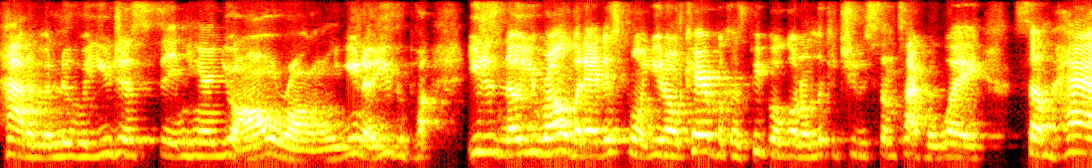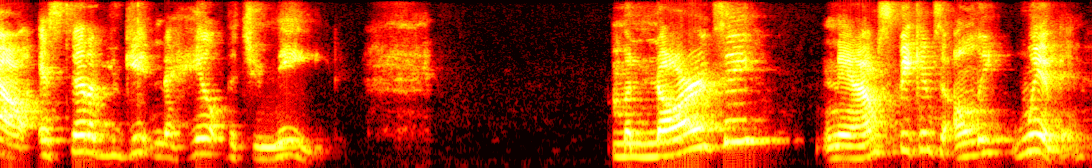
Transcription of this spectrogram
how to maneuver, you just sitting here and you're all wrong. You know, you can you just know you're wrong, but at this point you don't care because people are going to look at you some type of way somehow instead of you getting the help that you need. Minority, now I'm speaking to only women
